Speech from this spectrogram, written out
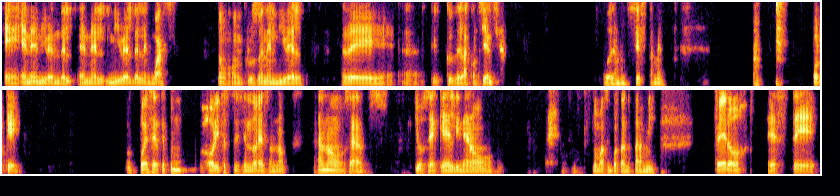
eh, en, el nivel del, en el nivel del lenguaje, ¿no? O incluso en el nivel de, eh, de la conciencia, podríamos decir también. Porque puede ser que tú ahorita estés diciendo eso, ¿no? Ah, no, o sea, pues, yo sé que el dinero es lo más importante para mí, pero este,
